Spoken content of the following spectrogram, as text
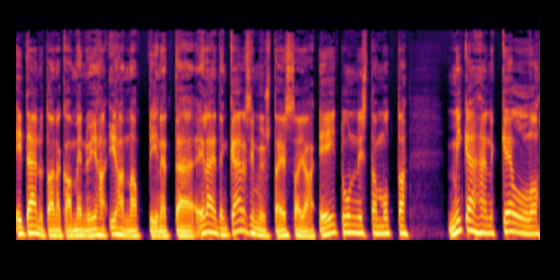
ei tämä nyt ainakaan mennyt ihan, ihan nappiin, että eläinten kärsimystä Essayah ei tunnista, mutta mikähän kello,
